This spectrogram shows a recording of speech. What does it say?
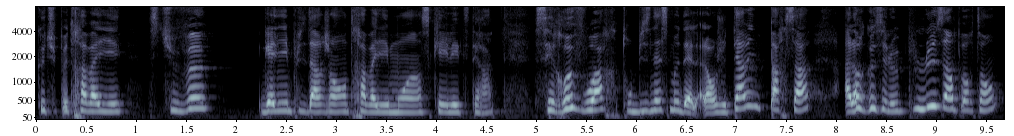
que tu peux travailler si tu veux gagner plus d'argent, travailler moins, scaler, etc. C'est revoir ton business model. Alors je termine par ça, alors que c'est le plus important.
